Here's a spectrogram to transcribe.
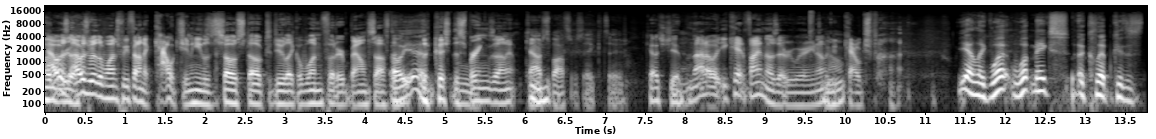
I was I was with him once. We found a couch, and he was so stoked to do like a one footer bounce off the Oh, yeah. the cush, the springs on it. Couch spots are sick too. couch gym. Not a, you can't find those everywhere, you know. A No. good couch spot. Yeah, like what what makes a clip because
